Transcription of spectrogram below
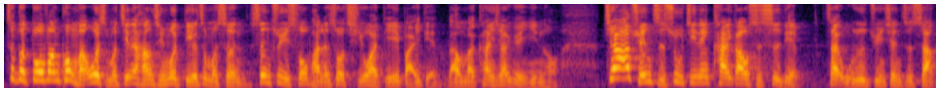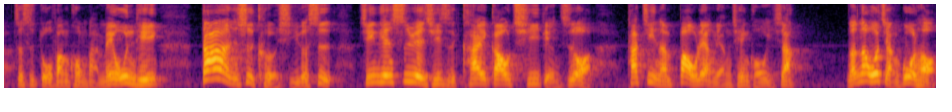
这个多方控盘为什么今天行情会跌这么深，甚至于收盘的时候期外跌一百点？来，我们来看一下原因哦。加权指数今天开高十四点，在五日均线之上，这是多方控盘没有问题。但是可惜的是，今天四月期指开高七点之后啊，它竟然爆量两千口以上。那那我讲过了哈，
